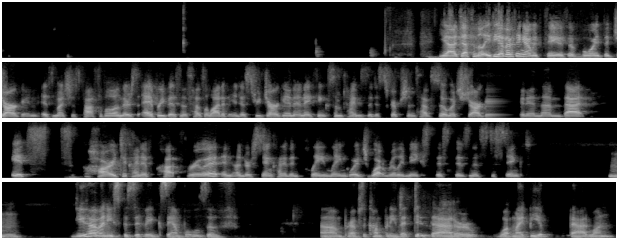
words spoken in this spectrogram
Yeah, definitely. The other thing I would say is avoid the jargon as much as possible. And there's every business has a lot of industry jargon. And I think sometimes the descriptions have so much jargon in them that it's hard to kind of cut through it and understand kind of in plain language what really makes this business distinct. Mm. Do you have any specific examples of um, perhaps a company that did that or what might be a bad one?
